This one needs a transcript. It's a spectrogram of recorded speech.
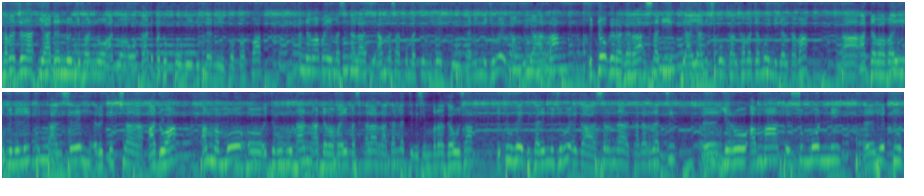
kabaja yaadannoo injifannoo adwaa waggaa dhibba tokkoo fi digdamii torbaffaa addabaabaayii masqalaati ammas akkuma itti fufeetti kan inni jiru egaa guyyaa har'aa iddoo garaagaraa sadiitti ayyaanichi kun kan kabajamu inni jalqaba addabaabaayii minilik taansee riqicha adwaa amma immoo itti fufuudhaan addabaabaayii masqalaa irraa kallattiin isin bira ga'uusaa itti fufeeti kan inni jiru egaa sirna kanarratti yeroo ammaa keessummoonni hedduun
